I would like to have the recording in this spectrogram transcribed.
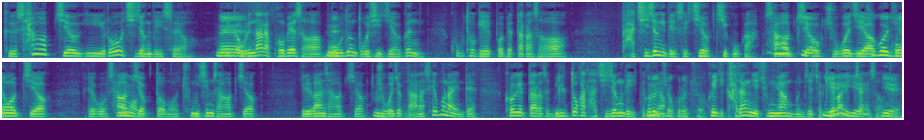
그 상업 지역으로 지정돼 있어요. 네. 그러니까 우리나라 법에서 네. 모든 네. 도시 지역은 국토계획법에 따라서 다 지정이 돼 있어요. 지역 지구가 상업 지역, 주거 지역, 공업 지역 그리고 상업 지역도 뭐 중심 상업 지역, 일반 상업 지역, 음. 주거 지역 나나 세분화인데 거기에 따라서 밀도가 다 지정돼 있거든요. 그렇죠, 그렇죠. 그게 가장 중요한 문제죠. 개발 예, 예, 입장에서. 예.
